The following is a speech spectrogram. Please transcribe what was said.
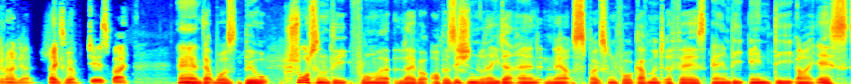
Good on you. Thanks, Bill. Cheers. Bye. And that was Bill Shorten, the former Labor opposition leader and now spokesman for government affairs and the NDIS.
